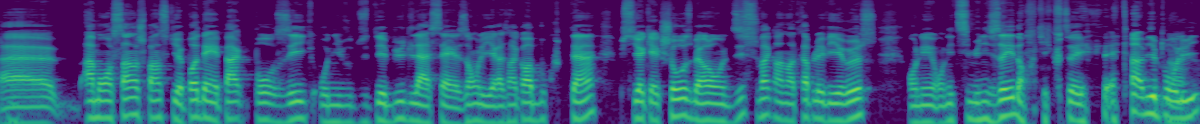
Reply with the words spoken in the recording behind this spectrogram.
à mon sens, je pense qu'il n'y a pas d'impact pour Zeke au niveau du début de la saison. Il reste encore beaucoup de temps. Puis s'il y a quelque chose, ben, on dit souvent quand on attrape le virus, on est, on est immunisé. Donc écoutez, tant mieux pour lui.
